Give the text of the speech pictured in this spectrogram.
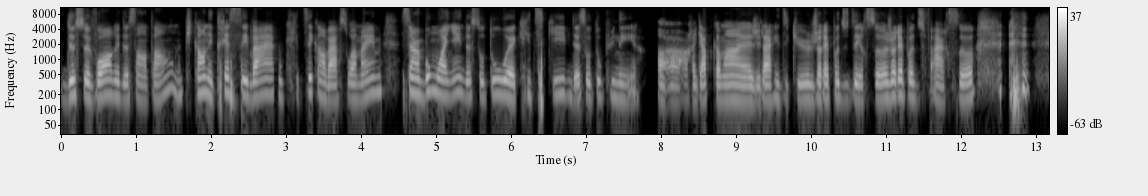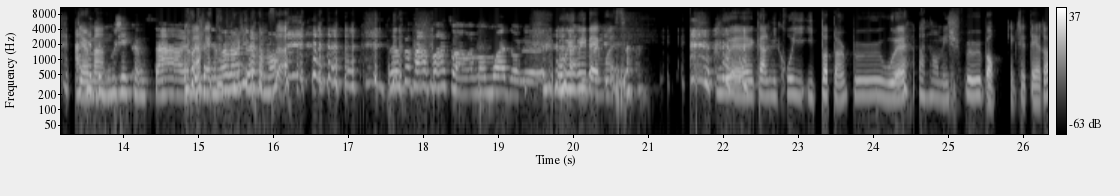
de se voir et de s'entendre. Puis quand on est très sévère ou critique envers soi-même, c'est un beau moyen de s'auto, heu, critiquer, de s'auto-punir. «Ah, regarde comment, j'ai l'air ridicule, j'aurais pas dû dire ça, j'aurais pas dû faire ça». Puis un «Arrête de moment bouger comme ça, ouais, de arrête faire» de non, non, clairement. ça. Non, pas par rapport à toi, hein, vraiment moi dans le Oui, oui, ben moi aussi. Ou quand le micro il il pop un peu ou «Ah non, mes cheveux», bon, et cetera.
